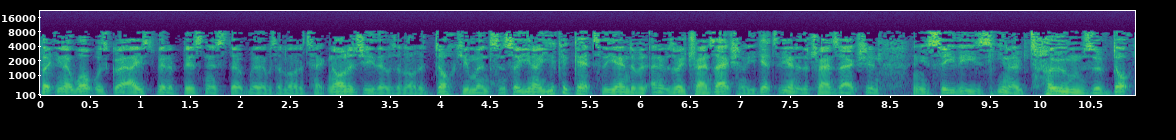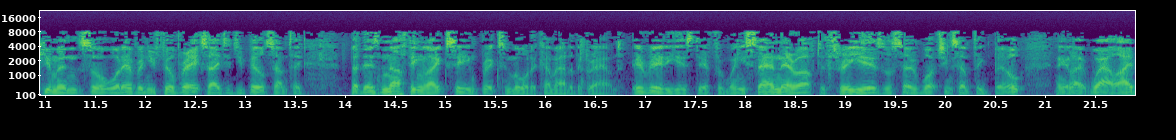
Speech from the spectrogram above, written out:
But you know, what was great? I used to be in a business that where there was a lot of technology, there was a lot of documents, and so you know, you could get to the end of it, and it was very transactional. You get to the end of the transaction, and you see these, you know, tomes of documents or whatever, and you feel very excited you built something. But there's nothing like seeing bricks and mortar come out of the ground. It really is different. When you stand there after three years or so watching something built, and you're like, wow, I,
